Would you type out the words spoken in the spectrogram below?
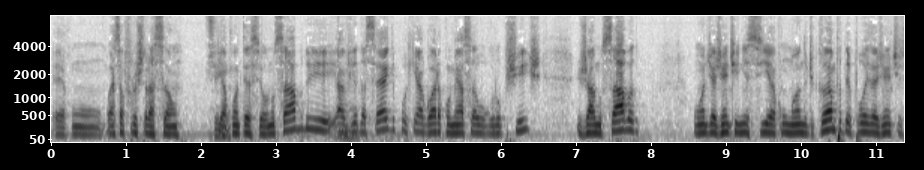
é, com, com essa frustração Sim. que aconteceu no sábado e a vida segue porque agora começa o grupo X já no sábado, onde a gente inicia com um mando de campo, depois a gente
